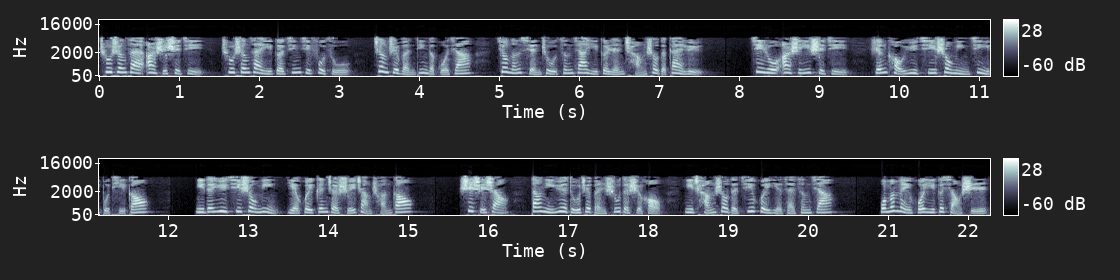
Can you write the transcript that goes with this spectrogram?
出生在二十世纪，出生在一个经济富足、政治稳定的国家，就能显著增加一个人长寿的概率。进入二十一世纪，人口预期寿命进一步提高，你的预期寿命也会跟着水涨船高。事实上，当你阅读这本书的时候，你长寿的机会也在增加。我们每活一个小时，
